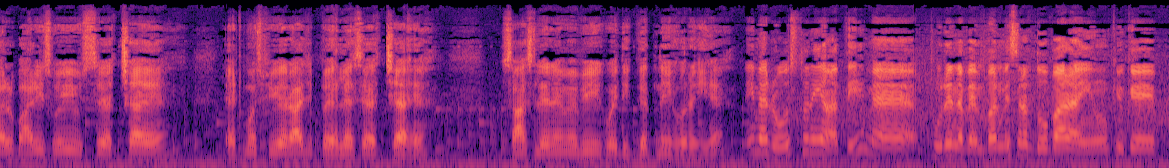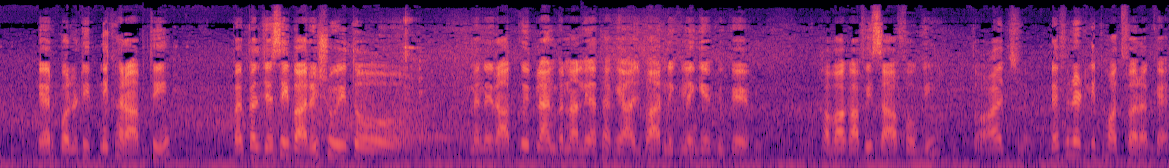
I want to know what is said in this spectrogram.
कल बारिश हुई, उससे अच्छा है। एटमोसफियर आज पहले से अच्छा है। सांस लेने में भी कोई दिक्कत नहीं हो रही है। नहीं, मैं रोज तो नहीं आती। मैं पूरे नवंबर में सिर्फ़ दो बार आई हूँ, क्योंकि एयर क्वालिटी इतनी खराब थी। पर कल जैसे ही बारिश हुई तो मैंने रात को ही प्लान बना लिया था कि आज बाहर निकलेंगे, क्योंकि हवा काफ़ी साफ़ होगी। तो आज डेफिनेटली बहुत फ़र्क है।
